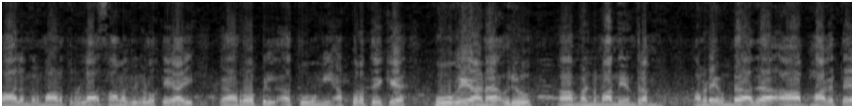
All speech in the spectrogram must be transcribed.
പാലം നിർമ്മാണത്തിനുള്ള സാമഗ്രികളൊക്കെയായി റോപ്പിൽ തൂങ്ങി അപ്പുറത്തേക്ക് പോവുകയാണ്. ഒരു മണ്ണുമാന്തി യന്ത്രം അവിടെ ഉണ്ട്. അത് ആ ഭാഗത്തെ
